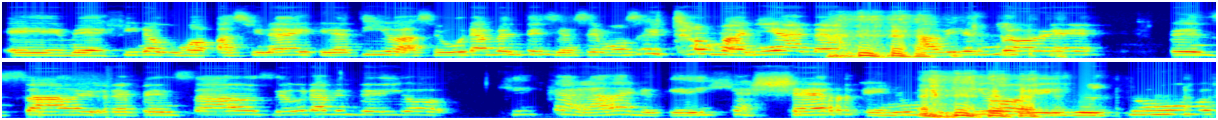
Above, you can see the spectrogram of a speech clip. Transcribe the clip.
eh, me defino como apasionada y creativa. Seguramente si hacemos esto mañana, habiéndome pensado y repensado, seguramente digo, qué cagada lo que dije ayer en un video de YouTube.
